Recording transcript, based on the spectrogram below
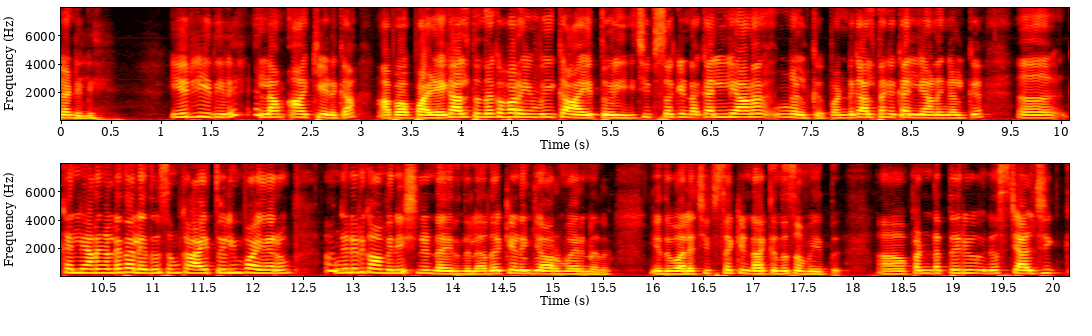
കണ്ടില്ലേ? ഈ ഒരു രീതിയിൽ എല്ലാം ആക്കിയെടുക്കുക അപ്പോൾ പഴയ കാലത്ത് എന്നൊക്കെ പറയുമ്പോൾ ഈ കായത്തൊലി ചിപ്സൊക്കെ ഉണ്ടാ കല്യാണങ്ങൾക്ക് പണ്ട് കാലത്തൊക്കെ കല്യാണങ്ങൾക്ക് കല്യാണങ്ങളുടെ തലേദിവസം കായത്തൊലിയും പയറും അങ്ങനെ ഒരു കോമ്പിനേഷൻ ഉണ്ടായിരുന്നില്ല. അതൊക്കെയാണ് എനിക്ക് ഓർമ്മ വരുന്നത്. ഇതുപോലെ ചിപ്സൊക്കെ ഉണ്ടാക്കുന്ന സമയത്ത്. പണ്ടത്തെ ഒരു നൊസ്റ്റാൾജിക്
